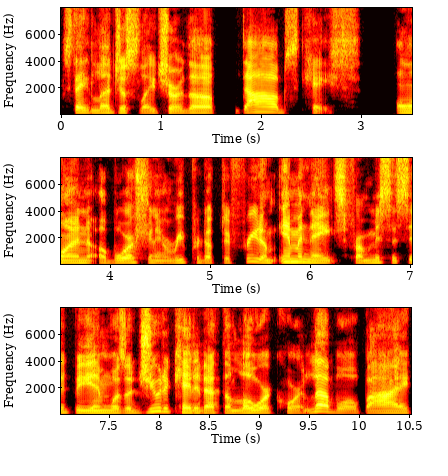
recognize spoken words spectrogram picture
state legislature. The Dobbs case on abortion and reproductive freedom emanates from Mississippi and was adjudicated at the lower court level by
